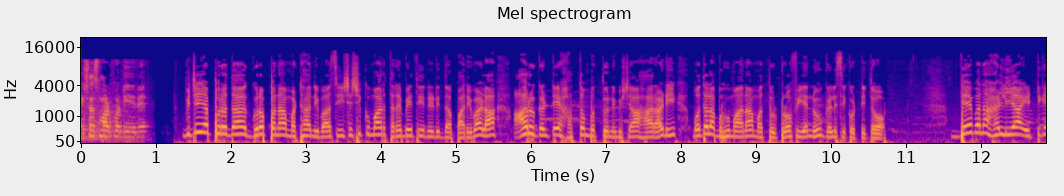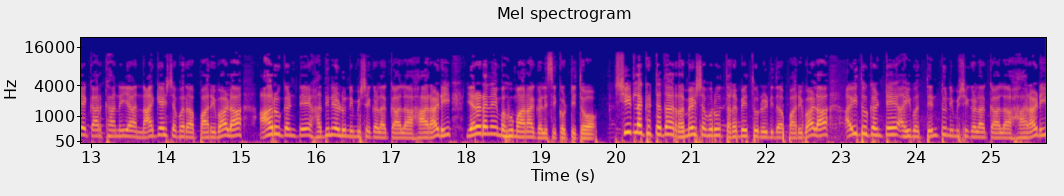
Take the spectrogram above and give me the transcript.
ಯಶಸ್ಸು ಮಾಡಿಕೊಟ್ಟಿದ್ದೀರಿ. ವಿಜಯಪುರದ ಗುರಪ್ಪನ ಮಠ ನಿವಾಸಿ ಶಶಿಕುಮಾರ್ ತರಬೇತಿ ನೀಡಿದ್ದ ಪಾರಿವಾಳ ಆರು ಗಂಟೆ ಹತ್ತೊಂಬತ್ತು ನಿಮಿಷ ಹಾರಾಡಿ ಮೊದಲ ಬಹುಮಾನ ಮತ್ತು ಟ್ರೋಫಿಯನ್ನು ಗಳಿಸಿಕೊಟ್ಟಿತು. ದೇವನಹಳ್ಳಿಯ ಇಟ್ಟಿಗೆ ಕಾರ್ಖಾನೆಯ ನಾಗೇಶ್ ಅವರ ಪಾರಿವಾಳ ಆರು ಗಂಟೆ ಹದಿನೇಳು ನಿಮಿಷಗಳ ಕಾಲ ಹಾರಾಡಿ ಎರಡನೇ ಬಹುಮಾನ ಗಳಿಸಿಕೊಟ್ಟಿತು. ಶೀಡ್ಲಘಟ್ಟದ ರಮೇಶ್ ಅವರು ತರಬೇತು ನೀಡಿದ ಪಾರಿವಾಳ ಐದು ಗಂಟೆ ಐವತ್ತೆಂಟು ನಿಮಿಷಗಳ ಕಾಲ ಹಾರಾಡಿ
